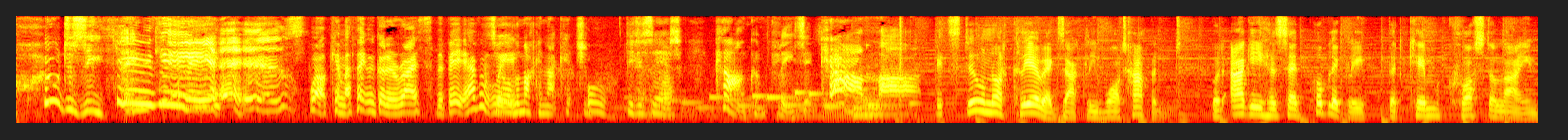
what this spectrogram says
Who does he think he is? Well, Kim, I think we've got to rise to the bait, haven't we? See all the muck in that kitchen. Did you see it? Can't complete it. Come on. It's still not clear exactly what happened, but Aggie has said publicly that Kim crossed a line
